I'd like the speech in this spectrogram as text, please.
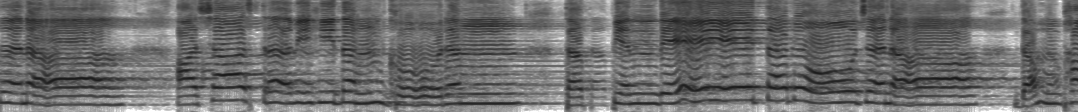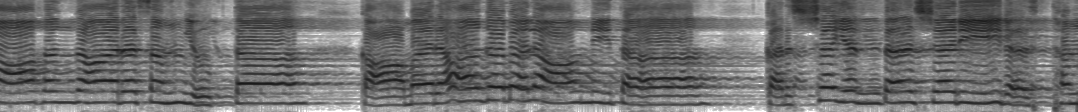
जना अशास्त्रविहितं घोरं तप्यन्ते तपोजना दम्भाहङ्कारसंयुक्ता कामरागबलान्विता कर्षयन्तः शरीरस्थं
